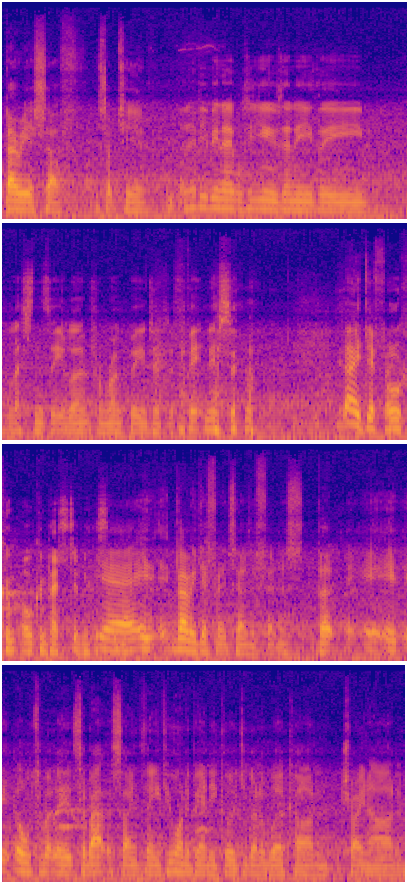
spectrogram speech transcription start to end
bury yourself. It's up to you. And have you been able to use any of the lessons that you learned from rugby in terms of fitness Very different. or, com- or competitiveness? Yeah, it, it- very different in terms of fitness, but it, it, it ultimately it's about the same thing. If you want to be any good, you've got to work hard and train hard and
